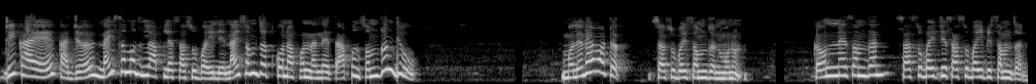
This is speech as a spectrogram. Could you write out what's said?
ठीक आहे काजल. नाही समजलं आपल्या सासूबाईले. नाही समजत कोणा कोणाला आपण समजून घेऊ. मला नाही वाटत सासूबाई समजन म्हणून. काऊन नाही समजन? सासूबाईची सासूबाई बी समजन.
